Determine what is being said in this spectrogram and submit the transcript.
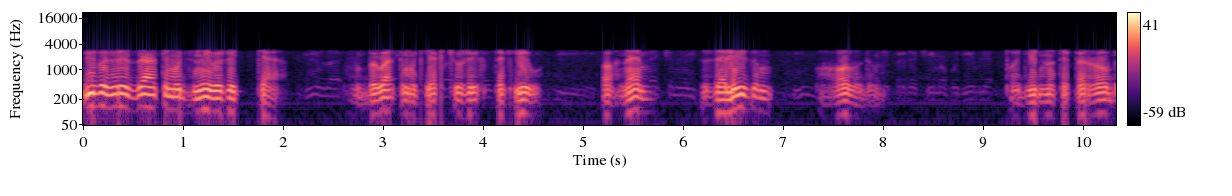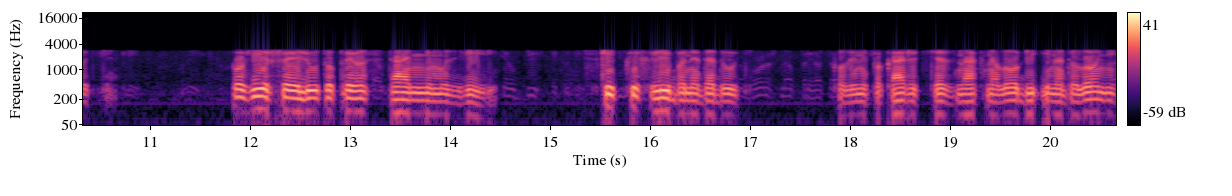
і вигризатимуть з ниви життя, вбиватимуть як чужих птахів огнем, залізом, голодом. Подібно тепер робиться. Погіршує люто при останньому звірі. Скипки хліба не дадуть, коли не покажеться знак на лобі і на долоні,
